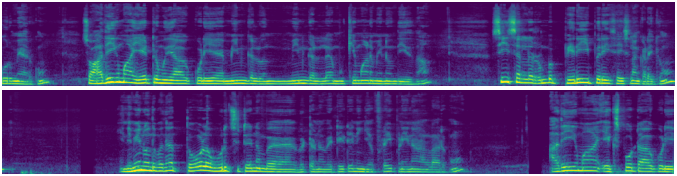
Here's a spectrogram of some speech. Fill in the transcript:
கூர்மையாக இருக்கும். ஸோ அதிகமாக ஏற்றுமதி ஆகக்கூடிய மீன்கள் வந்து மீன்களில் முக்கியமான மீன் வந்து இதுதான். சீசனில் ரொம்ப பெரிய பெரிய சைஸ்லாம் கிடைக்கும். இந்த மீன் வந்து பார்த்திங்கன்னா தோலை உரிச்சிட்டு நம்ம வெட்டணும் வெட்டிட்டு நீங்கள் ஃப்ரை பண்ணினா நல்லாயிருக்கும் அதிகமாக எக்ஸ்போர்ட் ஆகக்கூடிய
